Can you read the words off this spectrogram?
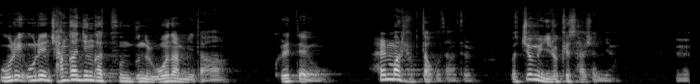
우리 우리는 장관님 같은 분을 원합니다. 그랬대요. 할 말이 없다고 다들. 어쩌면 이렇게 사셨냐. 예.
